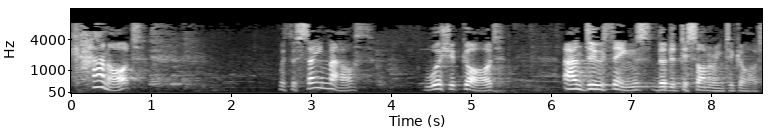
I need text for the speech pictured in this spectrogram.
cannot, with the same mouth, worship God and do things that are dishonoring to God.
